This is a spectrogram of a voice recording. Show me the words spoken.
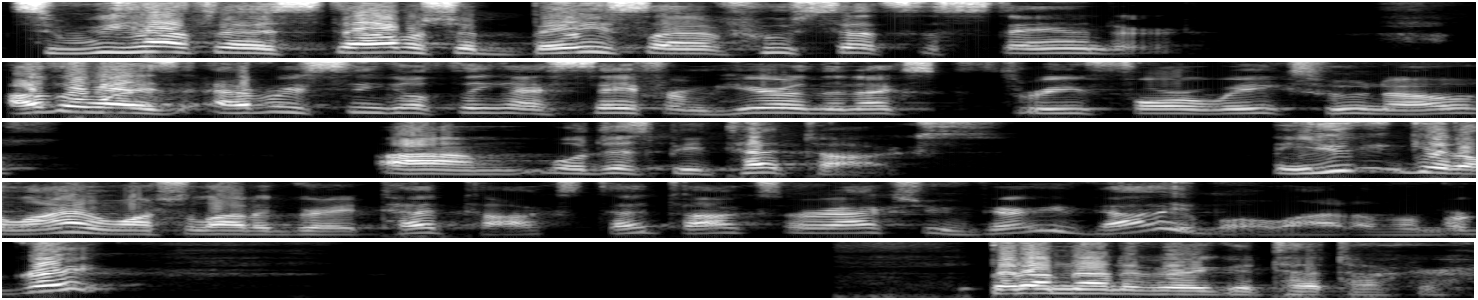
See, we have to establish a baseline of who sets the standard. Otherwise, every single thing I say from here in the next three, four weeks, who knows, um, will just be TED Talks. And you can get online and watch a lot of great TED Talks. TED Talks are actually very valuable, a lot of them are great. But I'm not a very good TED Talker.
